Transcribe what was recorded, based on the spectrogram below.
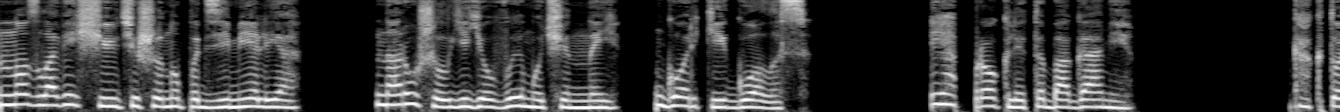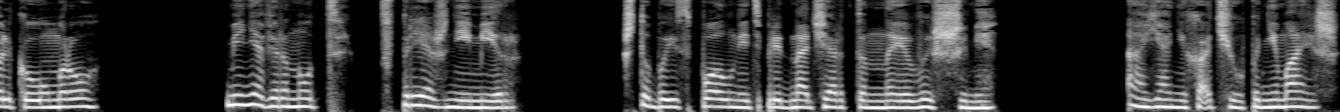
Но зловещую тишину подземелья нарушил ее вымученный, горький голос. «Я проклята богами. Как только умру, меня вернут в прежний мир, чтобы исполнить предначертанные высшими. А я не хочу, понимаешь?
